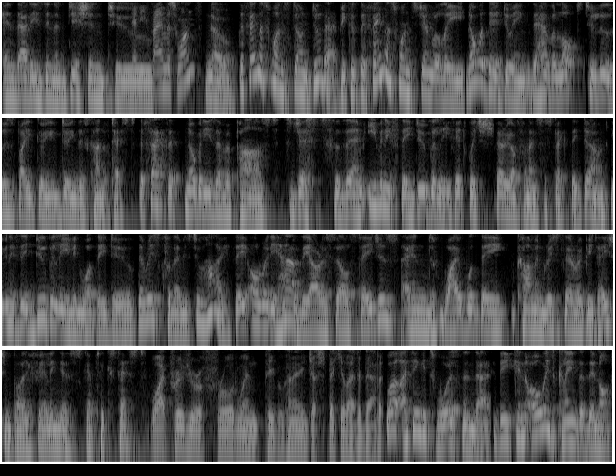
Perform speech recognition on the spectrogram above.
and that is in addition to Any famous ones? no, the famous ones don't do that because the famous ones generally know what they're doing. They have a lot to lose by going, doing this kind of test. The fact that nobody's ever passed suggests to them, even if they do believe it, which very often I suspect they don't, even if they do believe in what they do, the risk for them is too high. They already have the RSL stages, and why would they come and risk their reputation by failing a skeptic's test? Why prove you're a fraud when people can only just speculate about it? Well, I think it's worse than that. They can always claim that they're not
